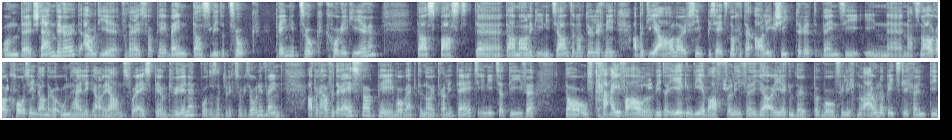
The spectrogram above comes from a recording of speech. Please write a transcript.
Und äh, die Ständeräte, auch die von der SVP, wollen das wieder zurückbringen, zurückkorrigieren. Das passt den damaligen Initianten natürlich nicht. Aber die Anläufe sind bis jetzt noch alle gescheitert, wenn sie in äh, Nationalrat gekommen sind, an einer unheiligen Allianz von SP und Grünen, wo das natürlich sowieso nicht wollen, aber auch von der SVP, wo wegen der Neutralitätsinitiative da auf keinen Fall wieder irgendwie Waffenlieferungen an irgendjemanden, der vielleicht noch auch noch ein bisschen könnte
